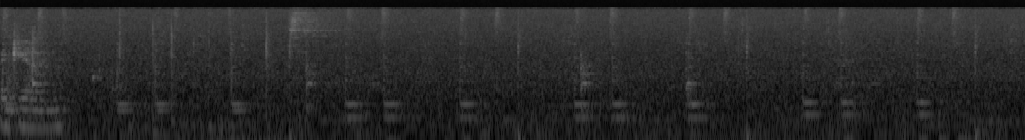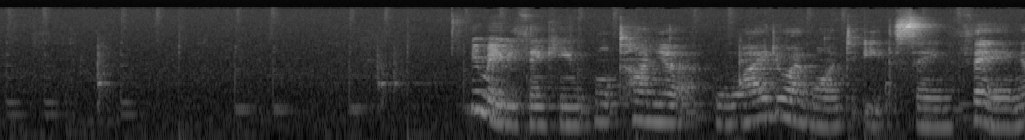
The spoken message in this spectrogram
Again, You may be thinking, well, Tonya, why do I want to eat the same thing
